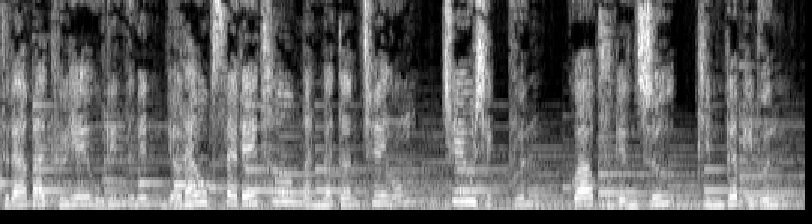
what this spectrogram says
드라마 그해 우리는 19살에 처음 만나던 최홍, 최우식 분과 구견수, 김담희 분,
